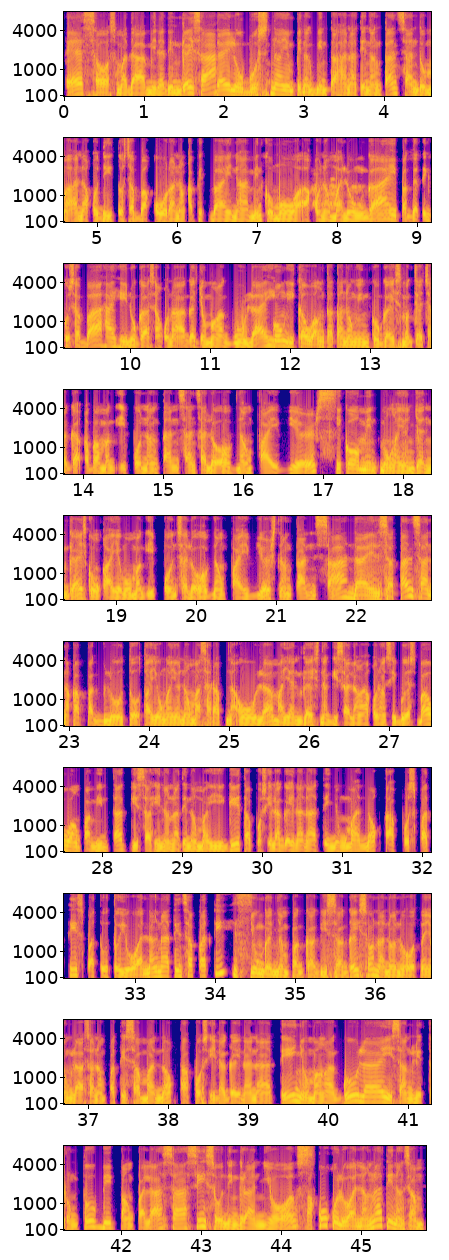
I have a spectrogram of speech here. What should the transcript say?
pesos. Madami na din guys ha. Dahil ubos na yung pinagbintahan natin ng tansan, dumaan ako dito sa bakuran ng kapitbahay namin. Kumuha ako ng malunggay. Pagdating ko sa bahay, hinugasan ko na agad yung mga gulay. Kung ikaw ang tatanungin ko guys, magtsatsaga ka ba mag-ipon ng tansan sa loob ng 5 years? I-comment mo ngayon dyan guys kung kaya mo mag-ipon sa loob ng 5 years ng tansan. Dahil sa tansan, nakapagluto tayo ngayon ng masarap na ulam. Ayan guys, nagisa lang ako ng sibuyas bawang, paminta, gisahin lang natin ng maigi, tapos ilagay na natin yung manok, tapos patis, patutuyuan lang natin sa patis. Yung ganyang pagkagisa guys, so nanonood na yung lasa ng patis sa manok, tapos ilagay na natin yung mga gulay, isang litrong tubig, pangpalasa, seasoning granules. Pakukuluan lang natin ng 10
